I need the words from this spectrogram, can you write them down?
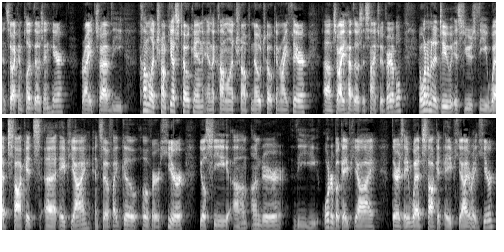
And so I can plug those in here, right? So I have the Kamala Trump yes token and the Kamala Trump no token right there. Um, so I have those assigned to a variable. And what I'm going to do is use the WebSockets uh, API. And so if I go over here, you'll see um, under the order book API, there's a WebSocket API right here.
